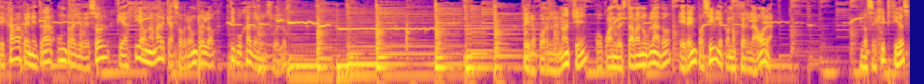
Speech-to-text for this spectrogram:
dejaba penetrar un rayo de sol que hacía una marca sobre un reloj dibujado en el suelo. Pero por la noche, o cuando estaba nublado, era imposible conocer la hora. Los egipcios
